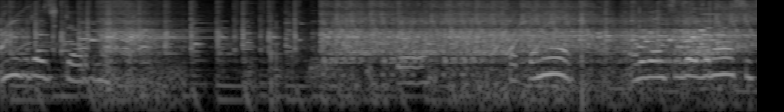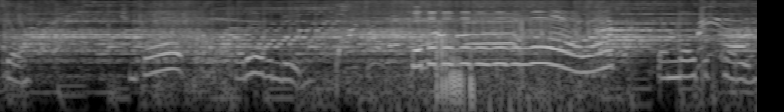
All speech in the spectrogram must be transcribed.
Ama birazcık yardım et. Saklanıyor. Hadi ben size öldüremezsin sen. Çünkü tarayabildiyim. Baba baba baba baba bak. Ben daha çok tarıyorum.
